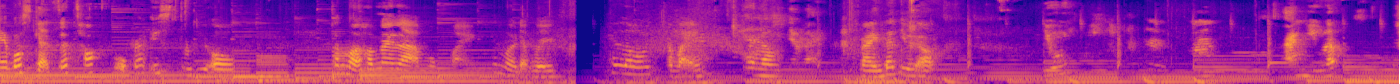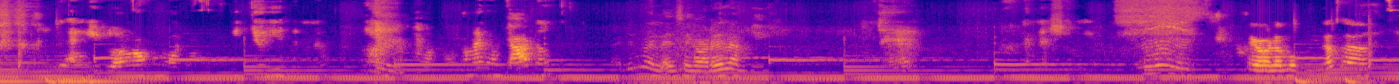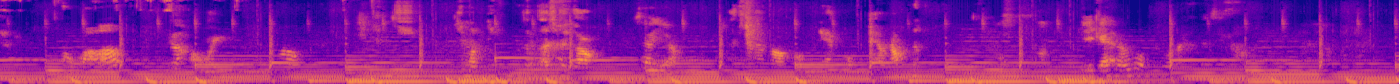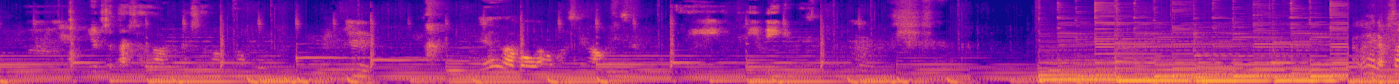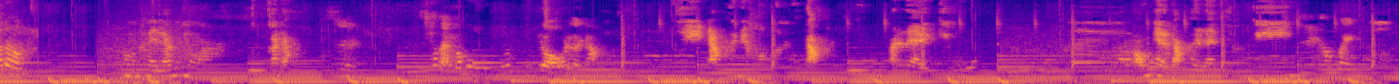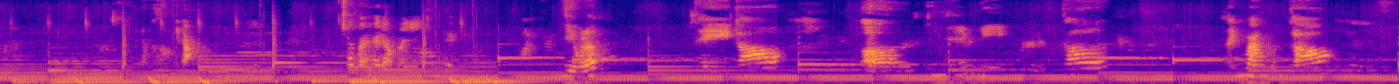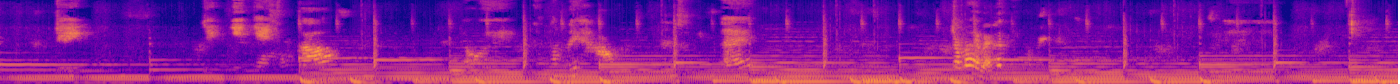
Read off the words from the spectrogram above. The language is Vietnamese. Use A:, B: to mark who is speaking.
A: nghe podcast desktop của các X Studio. Khách mời hôm nay là một bạn khách mời đặc biệt. Hello, chào bạn.
B: Hello, chào bạn
A: Bạn Tết vui đâu?
B: Vui ừ. ừ. Ăn nhiều lắm Ăn nhiều rồi ngon đi chơi với mình nữa. Mà còn có mấy con chó nữa
A: đến về lại Sài Gòn để làm gì?
B: Nghiệp
A: Sài Gòn là một đất uh,
B: Màu mỡ Cơ hội Đúng không? Nhưng mà cũng thích ở Sài Gòn
A: sao vậy?
B: Ở Sài Gòn còn nhà còn bèo nóng nữa
A: Vậy cả hẳn một người.
B: Nhưng sẽ tại Sài Gòn Tại Sài Gòn không
A: Ừ. Nếu mà là không ở Sài Gòn thì sao?
B: Thì đi mình
A: Ừ. Có hay đọc sách không?
B: Không hay lắm nhưng mà có đọc.
A: Các bạn có mua nước đồ để mà đọc?
B: Thì đọc hay nhưng mà mình muốn đọc. Phải là kiểu mỗi ngày đọc hay là theo cái
A: Không quen.
B: đọc
A: Các bạn hay đọc là gì?
B: Nhiều lắm. Thì có ờ nhắn thì có tản văn cũng có. Chuyện chuyện nhẹ nhàng cũng có rồi tâm lý học. Sự kinh tế
A: trong đó thì bạn thích gì bạn?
